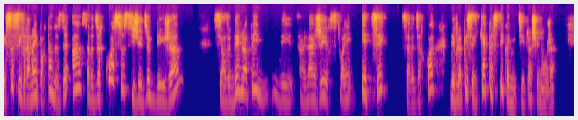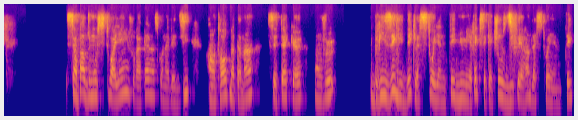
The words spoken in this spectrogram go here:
et ça, c'est vraiment important de se dire, ah, ça veut dire quoi ça si j'éduque des jeunes? Si on veut développer un agir citoyen éthique, ça veut dire quoi? Développer ces capacités cognitives-là chez nos gens. Si on parle du mot citoyen, je vous rappelle hein, ce qu'on avait dit, entre autres, notamment, c'était qu'on veut briser l'idée que la citoyenneté numérique, c'est quelque chose de différent de la citoyenneté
